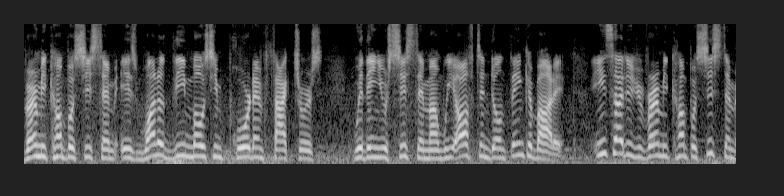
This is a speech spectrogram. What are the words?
vermicompost system is one of the most important factors within your system and we often don't think about it. Inside of your vermicompost system,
